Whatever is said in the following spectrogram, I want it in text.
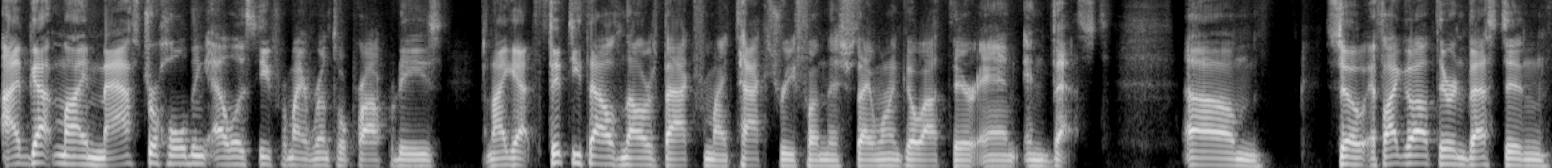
I've got my master holding LLC for my rental properties and I got $50,000 back from my tax refund this I want to go out there and invest. Um, so if I go out there and invest in,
